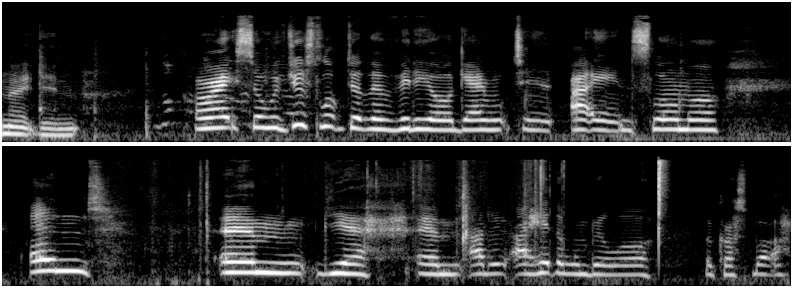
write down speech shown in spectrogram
No, it didn't. Alright, so we've just looked at the video again, looked at it in slow mo, and um, yeah, um, I did, I hit the one below the crossbar.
